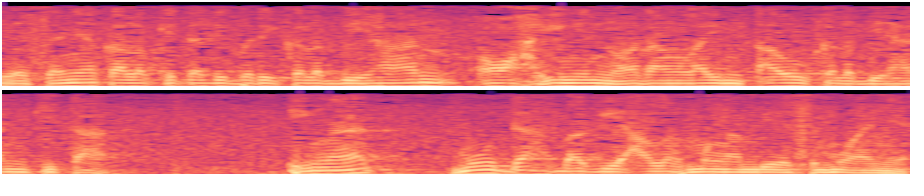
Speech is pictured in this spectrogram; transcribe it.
Biasanya kalau kita diberi kelebihan, oh ingin orang lain tahu kelebihan kita. Ingat, mudah bagi Allah mengambil semuanya.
